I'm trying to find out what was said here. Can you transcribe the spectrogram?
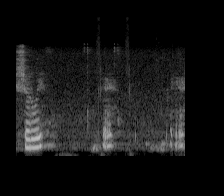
Should we? Okay. Okay.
